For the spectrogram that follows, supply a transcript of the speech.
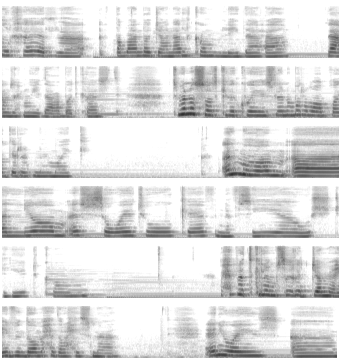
الخير. طبعا رجعنا لكم الإذاعة لا أمزح مو إذاعة بودكاست. أتمنى الصوت كذا كويس لأنه مرة ما أبغى أقرب من المايك. المهم آه اليوم إيش سويتوا؟ كيف النفسية؟ وش جديدكم؟ أحب أتكلم بصيغة جمع even though ما حد راح يسمعه anyways um,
